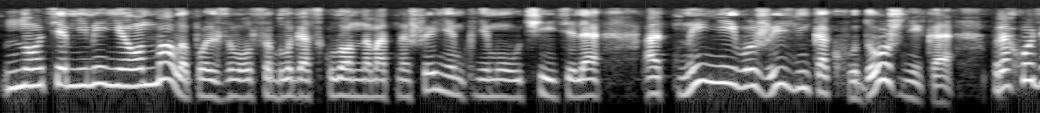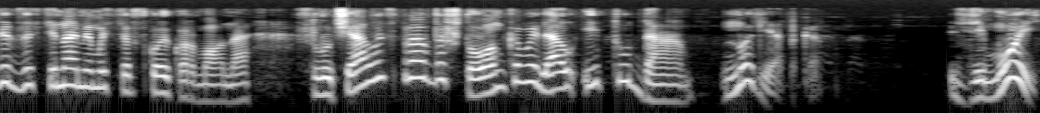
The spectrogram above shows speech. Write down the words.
но, тем не менее, он мало пользовался благосклонным отношением к нему учителя. Отныне его жизнь как художника проходит за стенами мастерской Кормона. Случалось, правда, что он ковылял и туда, но редко. Зимой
